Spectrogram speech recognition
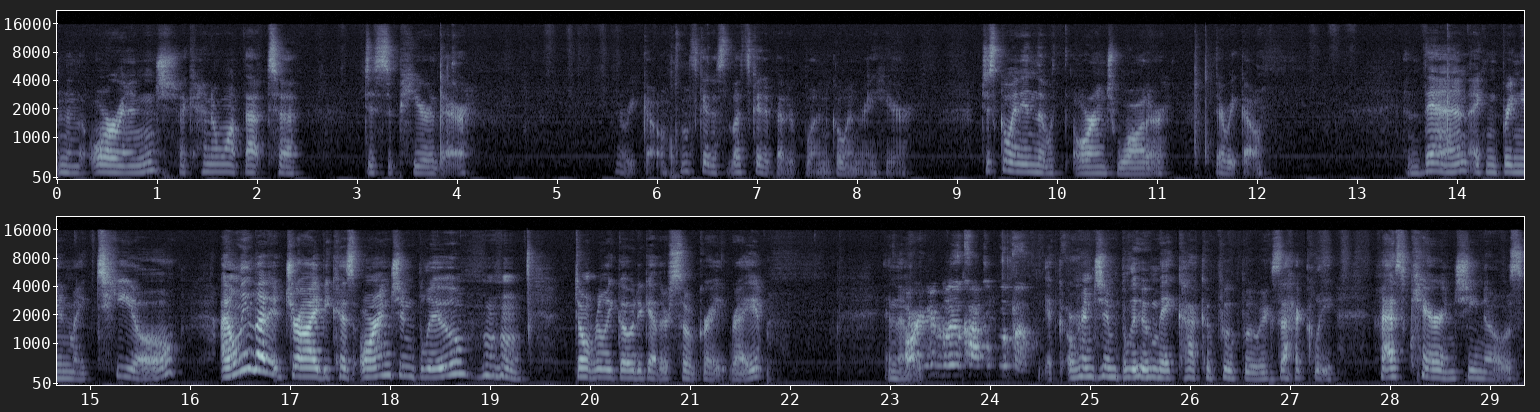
And then the orange, I kind of want that to disappear there. There we go. Let's get a, let's get a better blend going right here. Just going in the with orange water. There we go. And then I can bring in my teal. I only let it dry because orange and blue don't really go together so great, right? And then orange and blue cockapoo Orange and blue make cockapoo exactly. Ask Karen, she knows.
